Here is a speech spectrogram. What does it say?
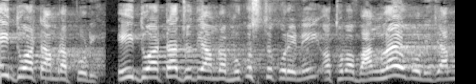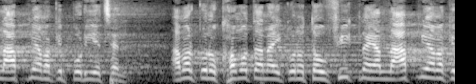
এই দোয়াটা আমরা পড়ি। এই দোয়াটা যদি আমরা মুখস্থ করে নেই, অথবা বাংলায়ও বলি যে, আল্লাহ, আপনি আমাকে পড়িয়েছেন। আমার কোনো ক্ষমতা নাই, কোনো তৌফিক নাই, আল্লাহ আপনি আমাকে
